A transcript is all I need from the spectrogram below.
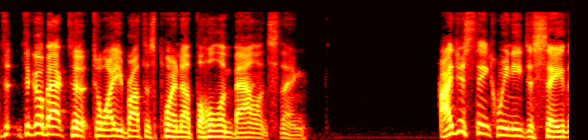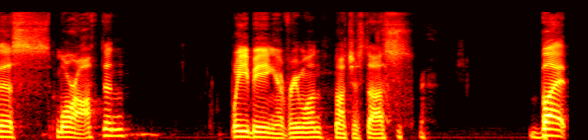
th- to go back to, to why you brought this point up, the whole imbalance thing. I just think we need to say this more often. We being everyone, not just us. but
